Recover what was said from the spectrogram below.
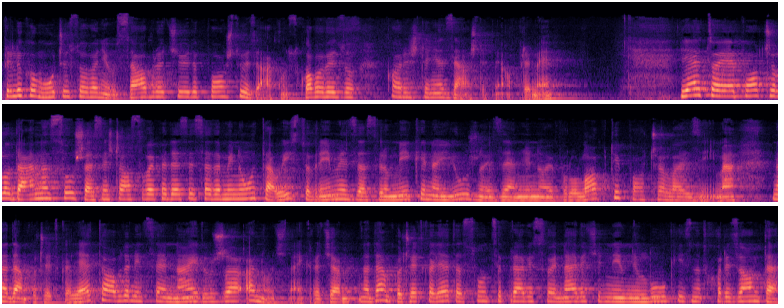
prilikom učestovanja u saobraćaju da poštuju zakonsku obavezu korištenja zaštitne opreme. Ljeto je počelo danas u 16 časova i 57 minuta. U isto vrijeme za stanovnike na južnoj zemljenoj polulopti počela je zima. Na dan početka ljeta obdanica je najduža, a noć najkraća. Na dan početka ljeta sunce pravi svoj najveći dnevni luk iznad horizonta.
